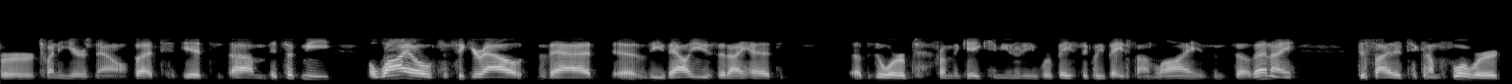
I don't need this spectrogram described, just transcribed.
for 20 years now, but it um, it took me a while to figure out that uh, the values that I had absorbed from the gay community were basically based on lies, and so then I decided to come forward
